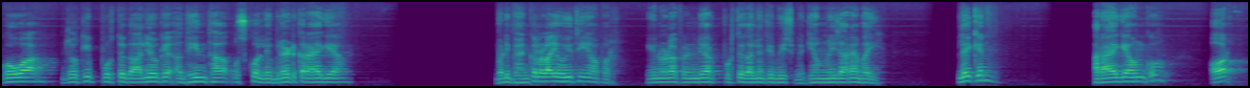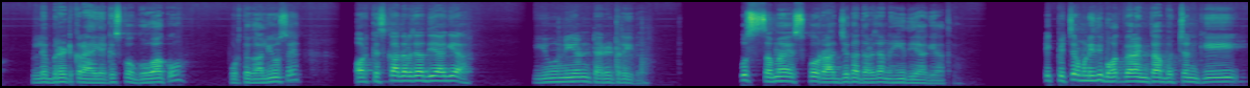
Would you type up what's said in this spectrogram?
गोवा, जो कि पुर्तगालियों के अधीन था, उसको लिबरेट कराया गया। बड़ी भयंकर लड़ाई हुई थी यहाँ पर यूनियन ऑफ़ इंडिया और पुर्तगालियों के बीच में, कि हम नहीं जा रहे हैं भाई। लेकिन हराया गया उनको और लिबरेट कराया गया किसको? गोवा को, पुर्तगालियों से। और किसका दर्जा दिया गया? यूनियन टेरिटरी का। उस समय इसको राज्य का दर्जा नहीं दिया गया था। एक पिक्चर बनी थी बहुत प्यारा अमिताभ बच्चन की,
